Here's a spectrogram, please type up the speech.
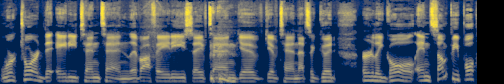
work toward the 80, 10, 10, live off 80, save 10, give, give 10. That's a good early goal. And some people,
